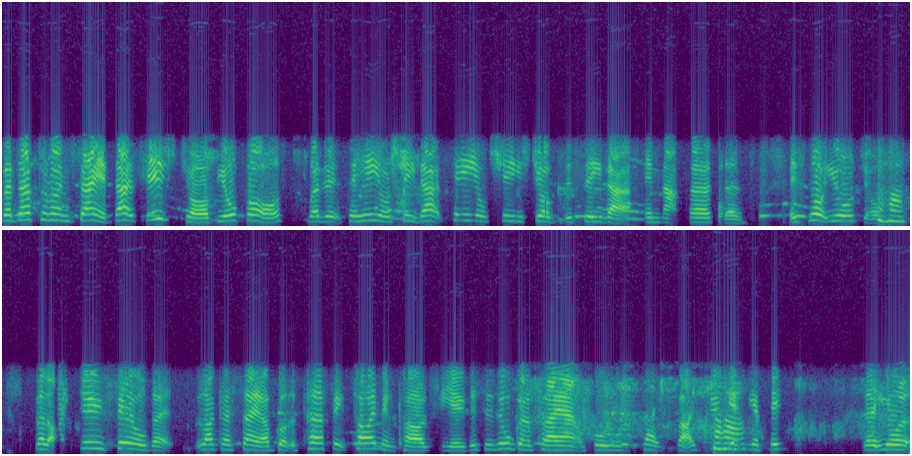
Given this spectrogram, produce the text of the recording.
but that's what I'm saying. That's his job, your boss, whether it's a he or she, that's he or she's job to see that in that person. It's not your job. Uh-huh. But I do feel that like I say, I've got the perfect timing card for you. This is all gonna play out and fall into place. But I do Uh-huh. get the opinion that you're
